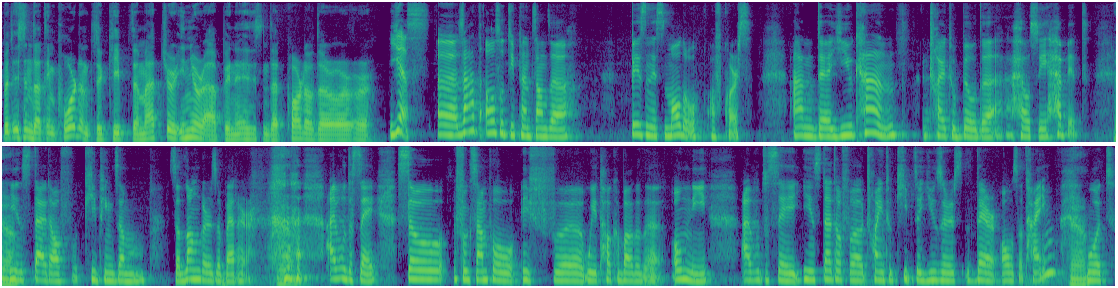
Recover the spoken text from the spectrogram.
but isn't that important to keep them at your in your app? And isn't that part of the or? or... Yes, uh, that also depends on the business model, of course, and uh, you can try to build a healthy habit yeah. instead of keeping them the longer the better yeah. i would say so for example if uh, we talk about the omni i would say instead of uh, trying to keep the users there all the time yeah. what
